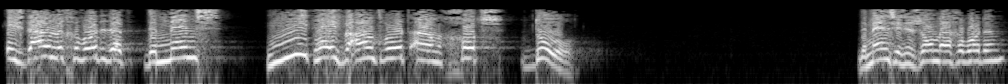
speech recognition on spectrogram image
is duidelijk geworden dat de mens niet heeft beantwoord aan Gods doel. De mens is een zondaar geworden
